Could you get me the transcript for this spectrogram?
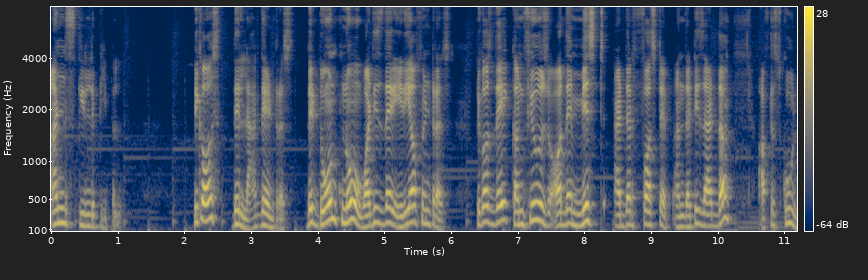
unskilled people because they lack the interest. They don't know what is their area of interest because they confused or they missed at their first step and that is at the after school.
